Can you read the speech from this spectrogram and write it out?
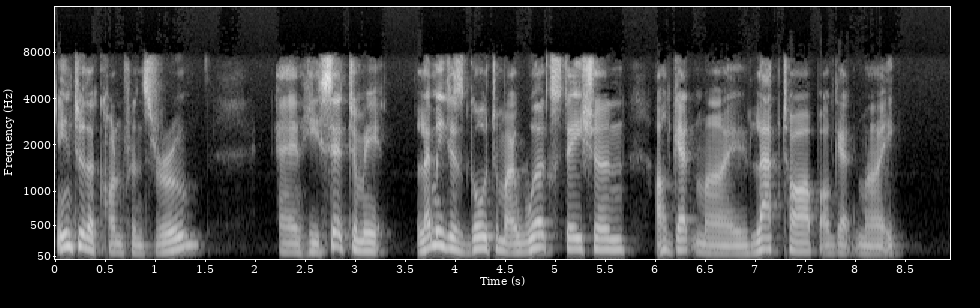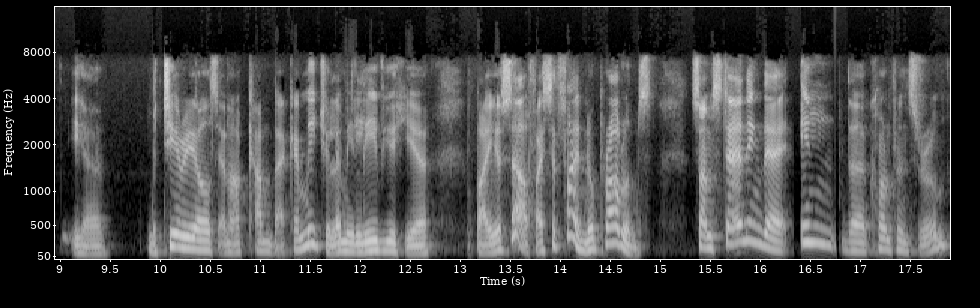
into the conference room. And he said to me, Let me just go to my workstation. I'll get my laptop, I'll get my uh, materials, and I'll come back and meet you. Let me leave you here by yourself. I said, Fine, no problems. So I'm standing there in the conference room.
